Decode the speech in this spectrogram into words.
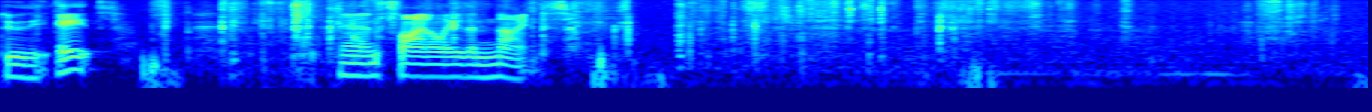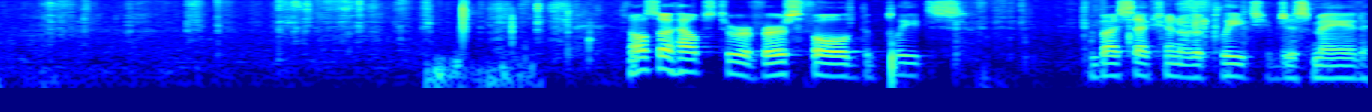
do the eighth, and finally the ninth. It also helps to reverse fold the pleats, the bisection of the pleats you've just made,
